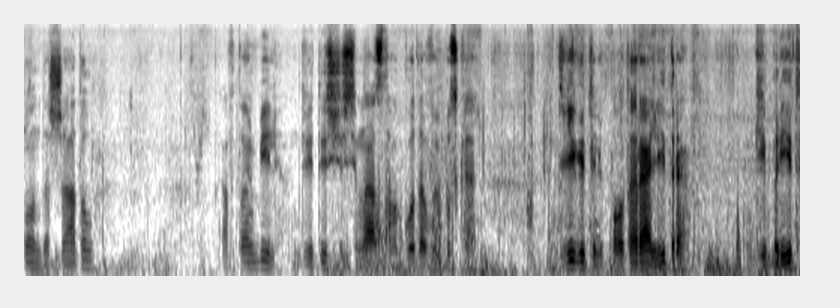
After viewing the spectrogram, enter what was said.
Honda Shuttle. Автомобиль 2017 года выпуска. Двигатель полтора литра. Гибрид.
